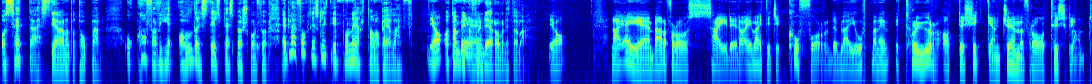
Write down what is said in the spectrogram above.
og setter ei stjerne på toppen. Og hvorfor vi har aldri stilt det spørsmålet før. Jeg ble faktisk litt imponert, av Per Leif. Ja, At han begynner det- å fundere over dette der. Ja. Nei, jeg, eh, bare for å si det, da. Jeg veit ikke hvorfor det ble gjort, men jeg, jeg tror at skikken kommer fra Tyskland.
